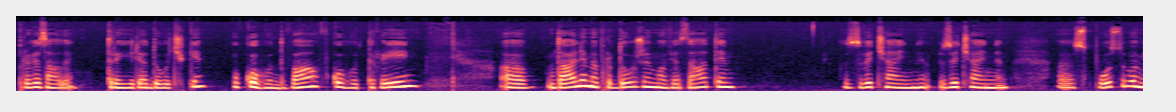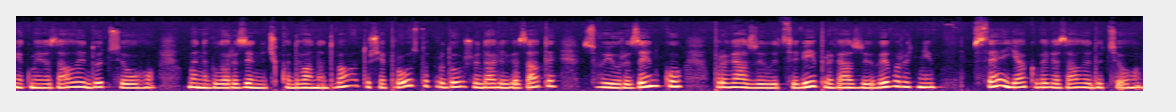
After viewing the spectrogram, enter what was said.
пров'язали три рядочки, у кого два, в кого три. Далі ми продовжуємо в'язати звичайним, звичайним е, способом, як ми в'язали до цього. У мене була резиночка 2 на 2 тож я просто продовжую далі в'язати свою резинку, пров'язую лицеві, пров'язую виворотні, все як ви в'язали до цього.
